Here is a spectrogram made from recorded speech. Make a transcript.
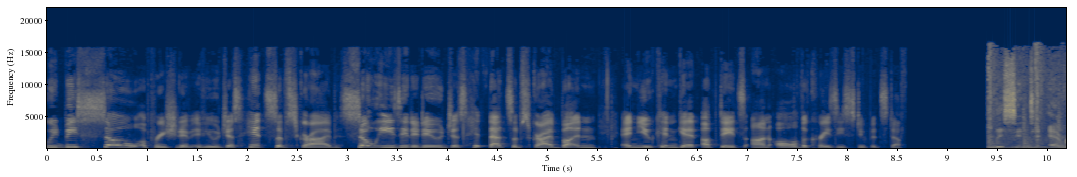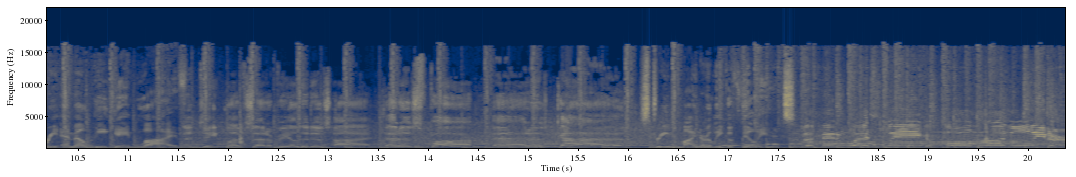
we'd be so appreciative if you would just hit subscribe. So easy to do. Just hit that subscribe button and you can get updates on all the crazy, stupid stuff. Listen to every MLB game live. In the deep left center field, it is high, it is far, it is God. Stream minor league affiliates The Midwest League home run leader.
